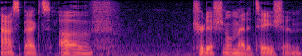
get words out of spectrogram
aspects of traditional meditation,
